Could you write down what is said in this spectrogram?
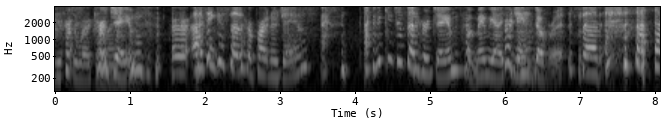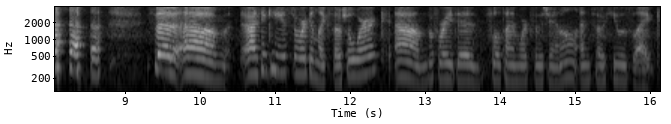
used her, to work. her in, like, James Her, I think you said her partner James I think you just said her James but maybe I Her sneezed James. over it said said um I think he used to work in like social work um before he did full time work for the channel, and so he was like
